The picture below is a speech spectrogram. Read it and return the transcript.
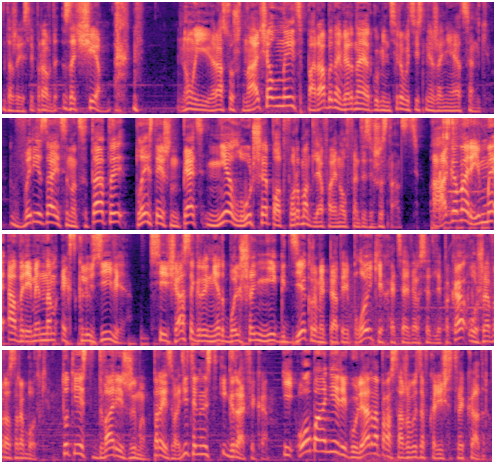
даже если правда, зачем? Ну и раз уж начал ныть, пора бы, наверное, аргументировать и снижение оценки. Вырезайте на цитаты, PlayStation 5 не лучшая платформа для Final Fantasy 16. А говорим мы о временном эксклюзиве. Сейчас игры нет больше нигде, кроме пятой плойки, хотя версия для ПК уже в разработке. Тут есть два режима — производительность и графика. И оба они регулярно просаживаются в количестве кадров.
